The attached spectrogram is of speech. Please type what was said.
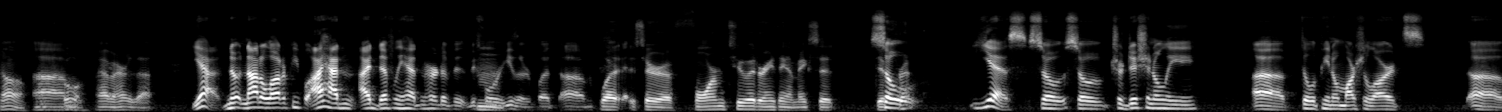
Oh, oh, Um, cool. I haven't heard of that. yeah no not a lot of people i hadn't i definitely hadn't heard of it before Mm. either but um What is there a form to it or anything that makes it so yes so so traditionally uh filipino martial arts uh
